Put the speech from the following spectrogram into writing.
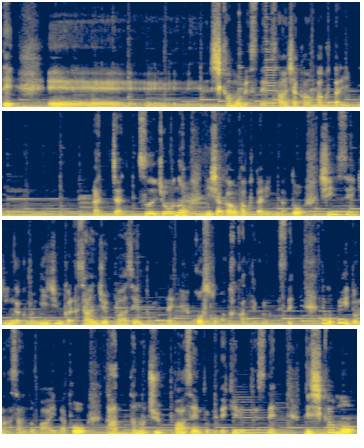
で、えー、しかもですね3社間ファクタリングあじゃあ通常の2社間ファクタリングだと申請金額の20から30%のねコストがかかってくるんですね。でもペイトナーさんの場合だとたったの10%でできるんですね。でしかも、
